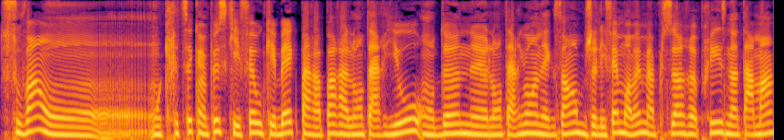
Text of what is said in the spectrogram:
Souvent, on, critique un peu ce qui est fait au Québec par rapport à l'Ontario. On donne euh, l'Ontario en exemple. Je l'ai fait moi-même à plusieurs reprises, notamment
